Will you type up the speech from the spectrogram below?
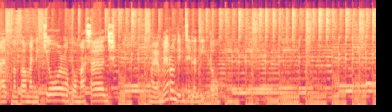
at magpa-manicure, magpa-massage, meron din sila dito. Música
